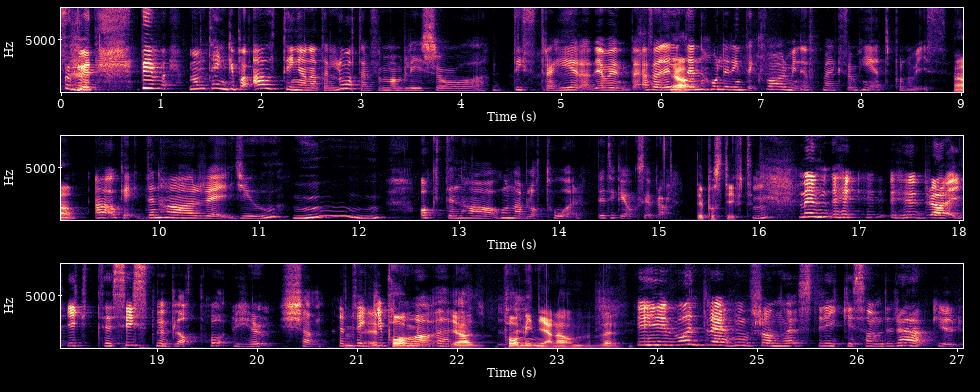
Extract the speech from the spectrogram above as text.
Så du vet, det, är- man tänker på allting annat än låten för man blir så distraherad. Jag vet inte, alltså, Ja. den håller inte kvar min uppmärksamhet på något vis. Ja, Ah, Okej, den har eh, You, Ooh, och den har, hon har blått hår. Det tycker jag också är bra. det är positivt. Men eh, hur bra gick det sist med blått hår i Eurovision? Jag tänker Eh, på... På, ja, påminn gärna om Eh, Var inte det hon från Österrike som rök ur?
